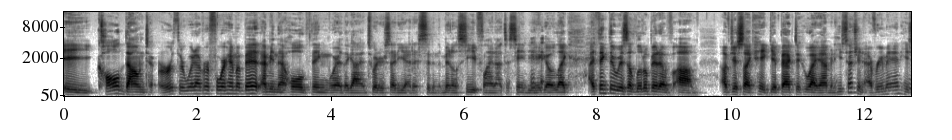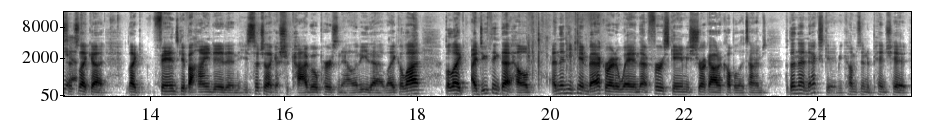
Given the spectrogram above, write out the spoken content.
a call down to earth or whatever for him a bit. I mean, that whole thing where the guy on Twitter said he had to sit in the middle seat flying out to San Diego. like, I think there was a little bit of. Um, of just like, hey, get back to who I am, and he's such an everyman. He's Yeah. such like a like fans get behind it, and he's such a, like a Chicago personality that I like a lot. But like, I do think that helped. And then he came back right away. In that first game, he struck out a couple of times. But then that next game, he comes in and pinch hit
